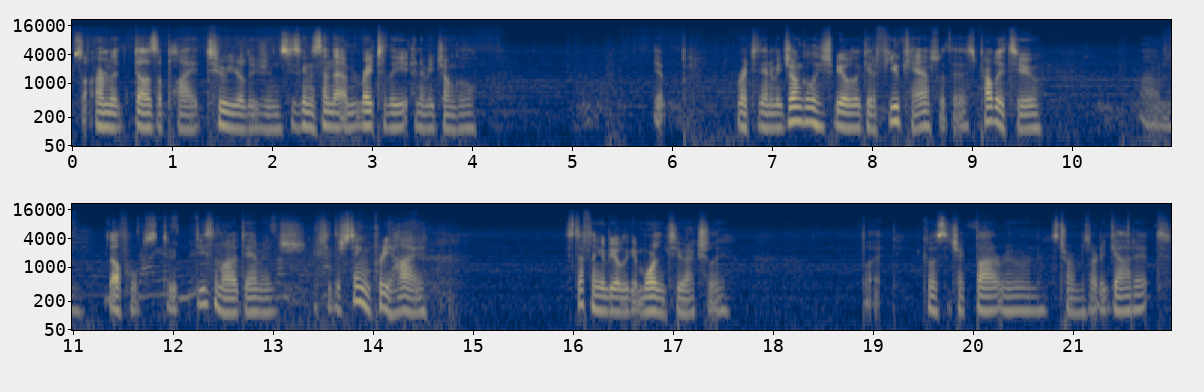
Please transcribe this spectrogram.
so armlet does apply to your illusions. He's gonna send that right to the enemy jungle. Yep, right to the enemy jungle. He should be able to get a few camps with this, probably two. Um, Elf hopes do a decent amount of damage. Actually, they're staying pretty high. He's definitely gonna be able to get more than two, actually. But Goes to check bot rune. Storm's already got it.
